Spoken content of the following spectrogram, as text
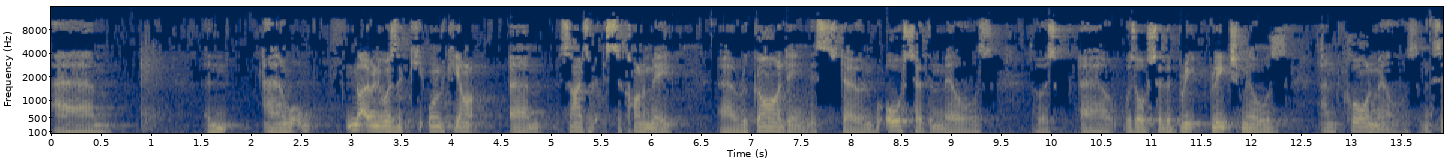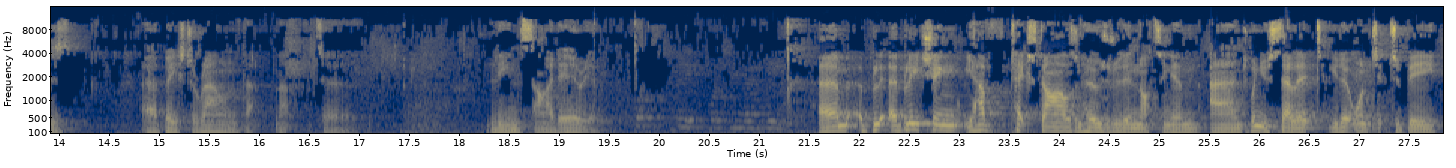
Um, and, and what, not only was the key, one of the key um, sides of its economy uh, regarding this stone, but also the mills, was, uh, was also the bleach mills and corn mills. And this is uh, based around that, that uh, Leenside area. Um, ble- a bleaching, you have textiles and hosiery within Nottingham, and when you sell it, you don't want it to be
